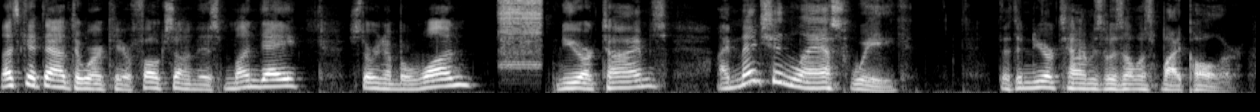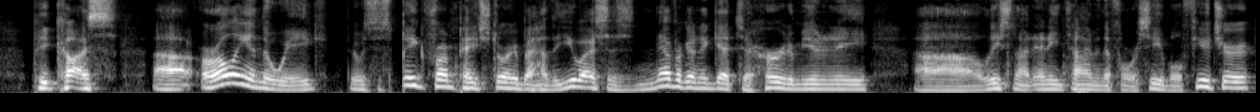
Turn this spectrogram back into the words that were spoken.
let's get down to work here, folks, on this Monday. Story number one New York Times. I mentioned last week that the New York Times was almost bipolar because uh, early in the week, there was this big front page story about how the U.S. is never going to get to herd immunity uh, at least not any time in the foreseeable future,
